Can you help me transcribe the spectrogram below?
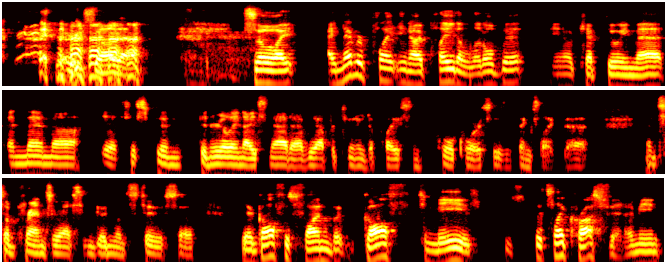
I never saw that. So I I never played. You know, I played a little bit. You know, kept doing that, and then uh, yeah, it's just been been really nice now to have the opportunity to play some cool courses and things like that. And some friends who have some good ones too. So yeah, golf is fun, but golf to me is, is it's like CrossFit. I mean,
